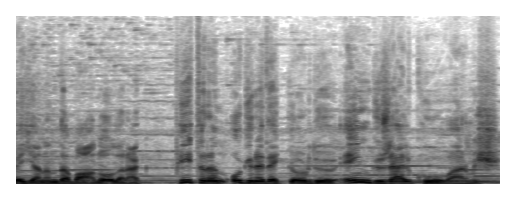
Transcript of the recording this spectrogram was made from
ve yanında bağlı olarak Peter'ın o güne dek gördüğü en güzel kuğu varmış.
